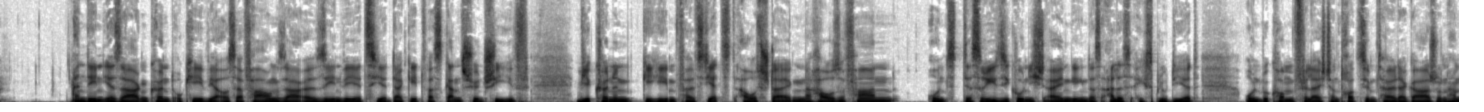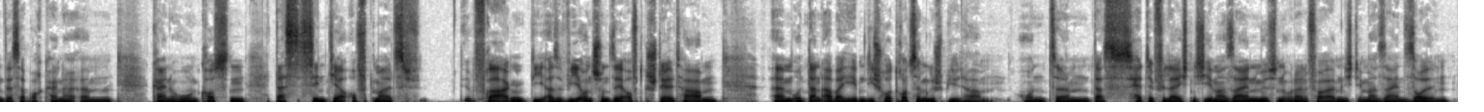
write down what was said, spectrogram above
an denen ihr sagen könnt, okay, wir aus Erfahrung äh, sehen wir jetzt hier, da geht was ganz schön schief. Wir können gegebenenfalls jetzt aussteigen, nach Hause fahren und das Risiko nicht eingehen, dass alles explodiert und bekommen vielleicht dann trotzdem Teil der Gage und haben deshalb auch keine, ähm, keine hohen Kosten. Das sind ja oftmals Fragen, die also wir uns schon sehr oft gestellt haben ähm, und dann aber eben die Show trotzdem gespielt haben. Und ähm, das hätte vielleicht nicht immer sein müssen oder vor allem nicht immer sein sollen.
